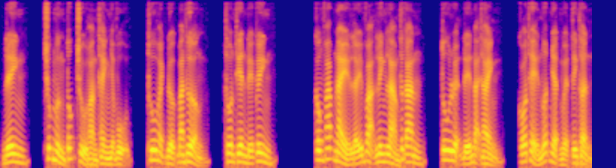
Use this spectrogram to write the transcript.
Đinh, chúc mừng túc chủ hoàn thành nhiệm vụ, thu hoạch được ban thưởng, thôn thiên đế kinh. Công pháp này lấy vạn linh làm thức ăn, tu luyện đến đại thành, có thể nuốt nhật nguyện tinh thần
